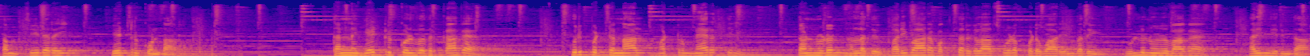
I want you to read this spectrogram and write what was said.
தம் சீடரை ஏற்றுக்கொண்டார். தன்னை ஏற்றுக்கொள்வதற்காக குறிப்பிட்ட நாள் மற்றும் நேரத்தில் தன்னுடன் அல்லது பரிவார பக்தர்களால் சூழப்படுவார் என்பதை உள்ளுணர்வாக அறிந்திருந்தார்.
